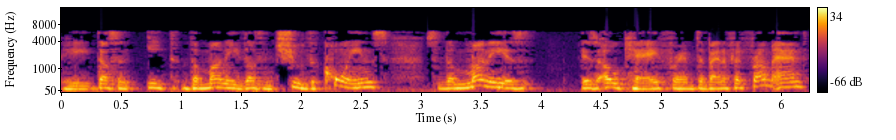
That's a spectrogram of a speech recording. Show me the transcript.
he doesn't eat the money, doesn't chew the coins, so the money is is okay for him to benefit from, and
